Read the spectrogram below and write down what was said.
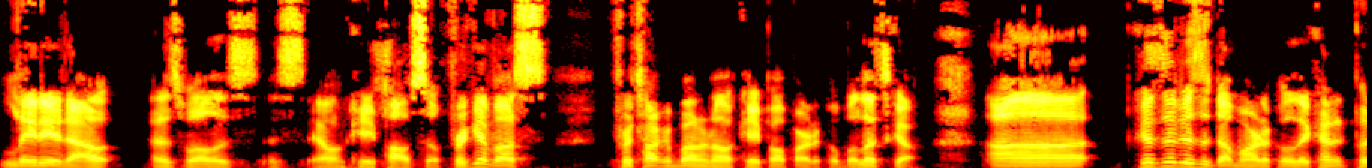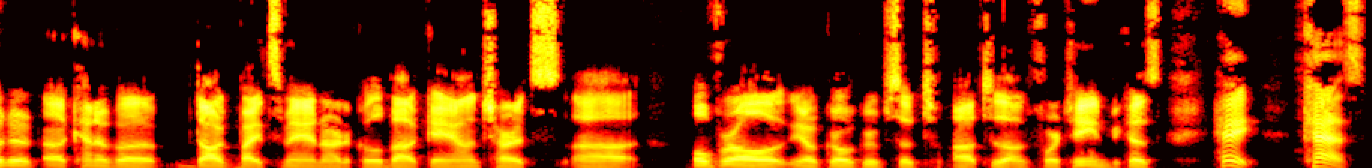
laid it out as well as, as allkpop. So forgive us for talking about an allkpop article, but let's go. Uh, because it is a dumb article. They kind of put a, a kind of a dog bites man article about Gaon charts, uh, overall, you know, girl groups of, t- uh, 2014 because, hey, Cass,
